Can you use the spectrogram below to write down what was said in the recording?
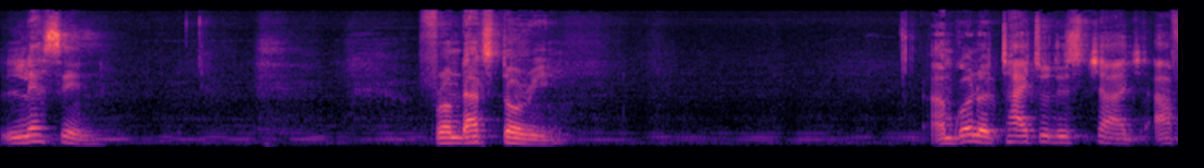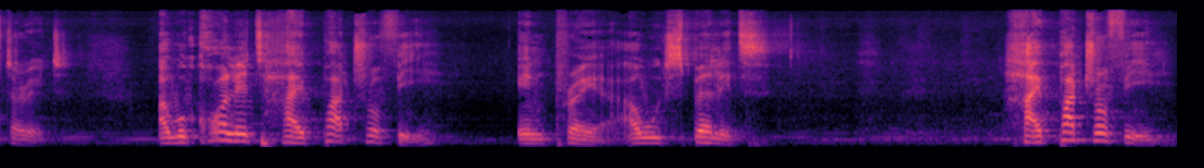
lesson from that story, I'm going to title this charge after it. I will call it hypertrophy in prayer. I will spell it. Hypertrophy.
